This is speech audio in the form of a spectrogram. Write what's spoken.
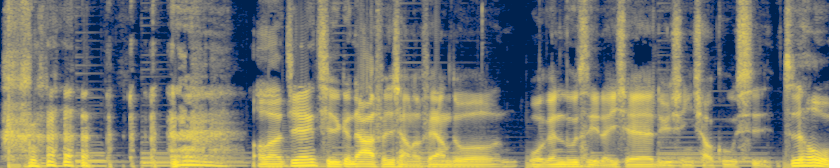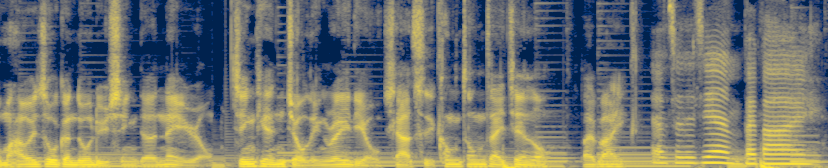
好了，今天其实跟大家分享了非常多我跟 Lucy 的一些旅行小故事。之后我们还会做更多旅行的内容。今天九零 Radio，下次空中再见喽，拜拜。下次再见，拜拜。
